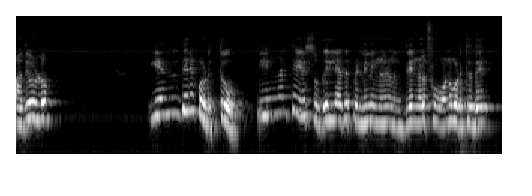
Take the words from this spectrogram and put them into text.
അതേ ഉള്ളൂ. എന്തിനു കൊടുത്തു? ഇങ്ങനത്തെ ഈ സുഖമില്ലാത്ത പെണ്ണിന് നിങ്ങൾ എന്തിനാ നിങ്ങൾ ഫോൺ കൊടുത്തത്?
